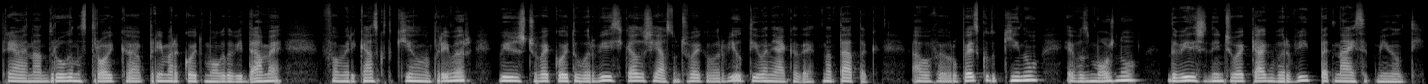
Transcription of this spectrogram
трябва една друга настройка. Пример, който мога да ви даме в американското кино, например, виждаш човек, който върви и си казваш ясно, човека върви, отива някъде, нататък. А в европейското кино е възможно да видиш един човек как върви 15 минути.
